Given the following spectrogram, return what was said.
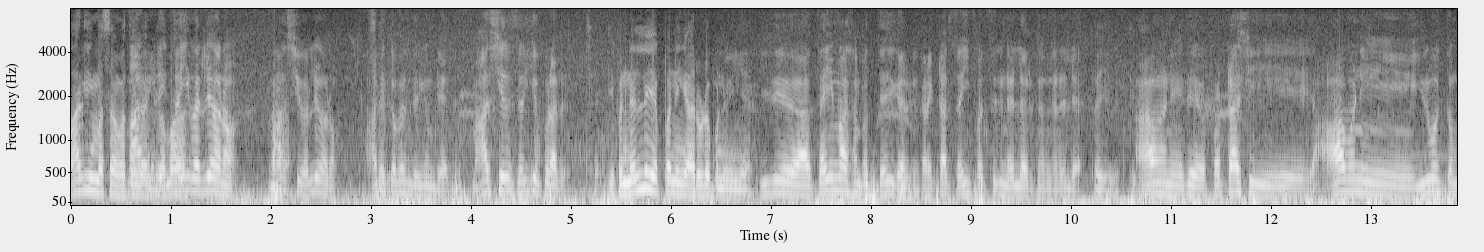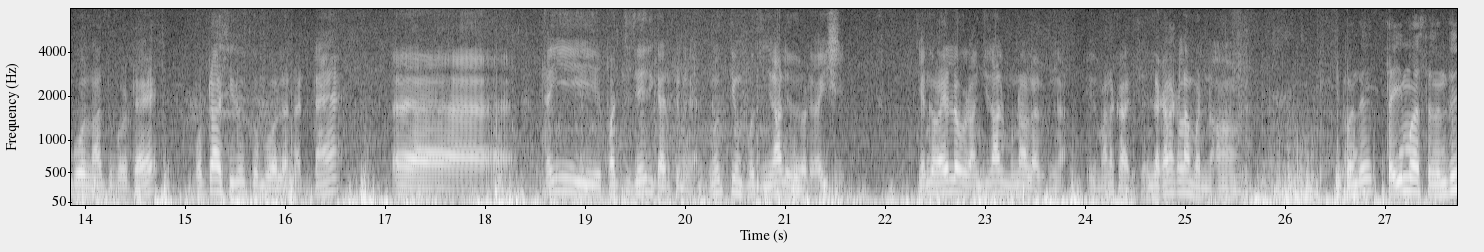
மார்கழி மாதம் கொத்தமல்லி தை வரலையும் வரும். மாசி வரலையும் வரும். அதுக்கப்புறம் தெளிக்க முடியாது. மாசியில் தெளிக்கக்கூடாது இப்போ நெல் எப்போ நீங்கள் அறுவடை பண்ணுவீங்க? இது தை மாதம் பத்து தேதி இருக்கும் கரெக்டாக தை பத்துக்கு நெல் இருக்குங்க நெல் தை ஆவணி இது பொட்டாசி ஆவணி இருபத்தொம்போது நாற்று போட்டேன். பொட்டாசி இருபத்தொம்போதில் நட்டேன். தை பத்து தேதிக்கு இருக்குனுங்க நூற்றி முப்பத்தஞ்சு நாள் இதோட வயசு. எங்கள் வயலில் ஒரு அஞ்சு நாள் முன்னால் இருக்குங்க இது மணக்காடு. இந்த கணக்கெல்லாம் பண்ணோம் இப்போ வந்து தை மாதத்துலேருந்து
